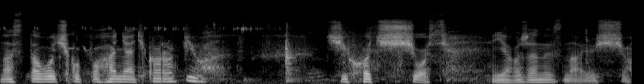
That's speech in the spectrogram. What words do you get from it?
На ставочку поганять коропів. Чи хоч щось. Я вже не знаю що.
